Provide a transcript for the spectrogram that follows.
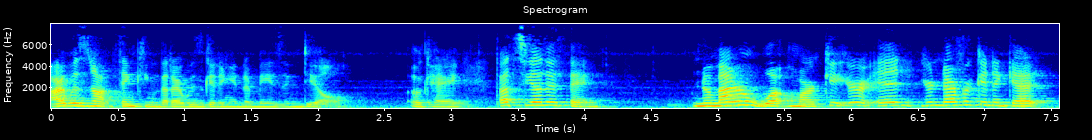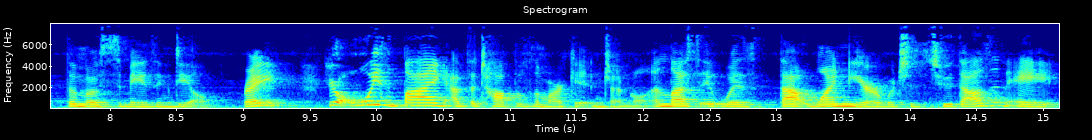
I was not thinking that I was getting an amazing deal. Okay? That's the other thing. No matter what market you're in, you're never to get the most amazing deal, right? You're always buying at the top of the market in general, unless it was that one year, which is 2008.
